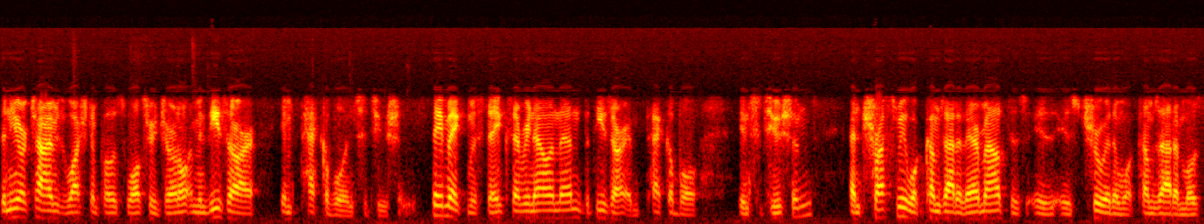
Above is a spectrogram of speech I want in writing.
the New York Times, Washington Post, Wall Street Journal, I mean, these are impeccable institutions. They make mistakes every now and then, but these are impeccable institutions. And trust me, what comes out of their mouths is, is, is truer than what comes out of most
